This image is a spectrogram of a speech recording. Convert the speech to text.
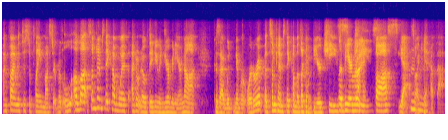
I'm fine with just a plain mustard, but a a lot sometimes they come with I don't know if they do in Germany or not because I would never order it, but sometimes they come with like a beer cheese a beer Right. cheese. sauce. Yeah, so I Mhm. can't have that.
